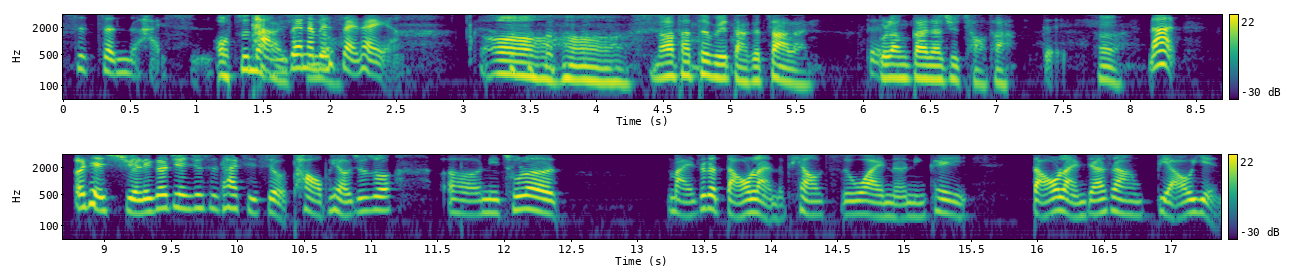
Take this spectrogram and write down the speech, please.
是真的海狮哦真的海狮躺在那边哦晒太阳。哦，哦然后他 特别打个栅栏，不让大家去吵他。对，嗯，那而且雪梨歌剧院就是它其实有套票，就是说，呃，你除了买这个导览的票之外呢，你可以导览加上表演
